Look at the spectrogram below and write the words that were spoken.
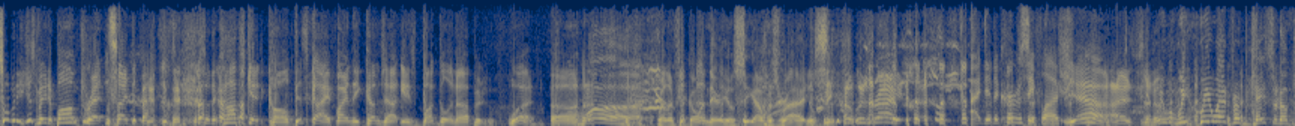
Somebody just made a bomb threat inside the bathroom. so the cops get called. This guy finally comes out. He's buckling up. And, what? Uh, What? Well, if you go in there, you'll see I was right. You'll see I was right. I did a courtesy flush. yeah, I, you know. We, we, we went from case or no case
